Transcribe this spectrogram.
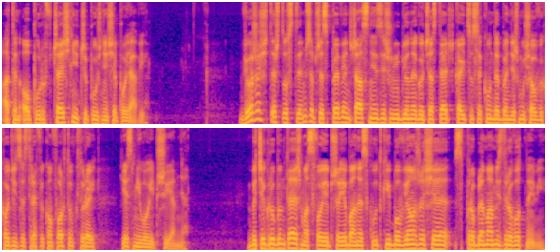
A ten opór wcześniej czy później się pojawi. Wiąże się też to z tym, że przez pewien czas nie zjesz ulubionego ciasteczka i co sekundę będziesz musiał wychodzić ze strefy komfortu, w której jest miło i przyjemnie. Bycie grubym też ma swoje przejebane skutki, bo wiąże się z problemami zdrowotnymi.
